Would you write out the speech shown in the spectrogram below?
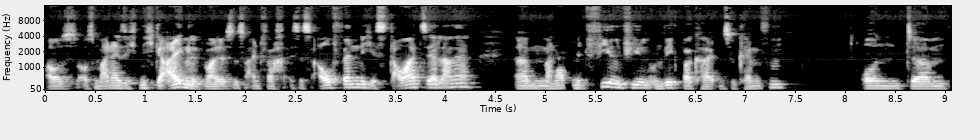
aus, aus meiner Sicht nicht geeignet, weil es ist einfach, es ist aufwendig, es dauert sehr lange, ähm, man hat mit vielen, vielen Unwägbarkeiten zu kämpfen und ähm,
